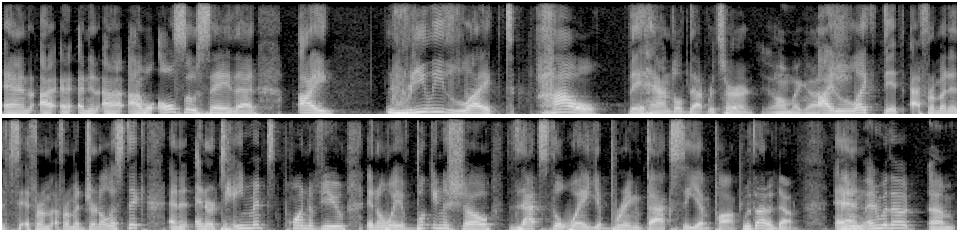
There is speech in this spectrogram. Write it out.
And I and I, I will also say that I really liked how they handled that return. Oh my god! I liked it from an from from a journalistic and an entertainment point of view. In a way of booking a show, that's the way you bring back CM Punk. Without a doubt. and, And, and without um,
